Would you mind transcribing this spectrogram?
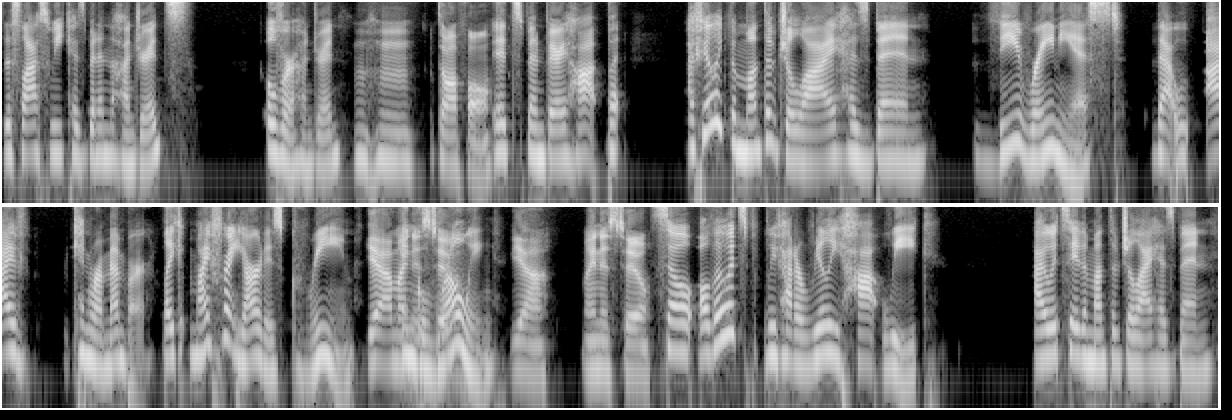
this last week has been in the hundreds, over a hundred. Mm-hmm. It's awful. It's been very hot, but I feel like the month of July has been the rainiest that I've can remember. Like my front yard is green yeah, mine and is too. growing. Yeah, mine is too. So, although it's we've had a really hot week, I would say the month of July has been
